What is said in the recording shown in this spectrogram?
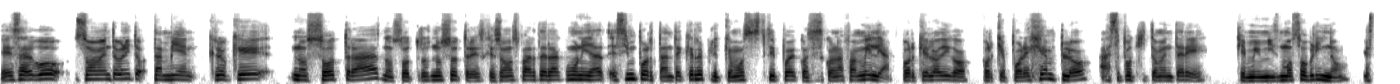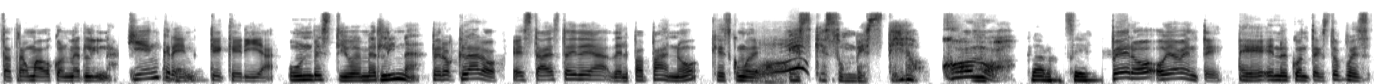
es algo sumamente bonito. También creo que nosotras, nosotros, nosotros que somos parte de la comunidad, es importante que repliquemos este tipo de cosas con la familia. ¿Por qué lo digo? Porque, por ejemplo, hace poquito me enteré que mi mismo sobrino está traumado con Merlina. ¿Quién creen que quería un vestido de Merlina? Pero claro, está esta idea del papá, ¿no? Que es como de, es que es un vestido. ¿Cómo? Claro, sí. Pero obviamente, eh, en el contexto, pues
